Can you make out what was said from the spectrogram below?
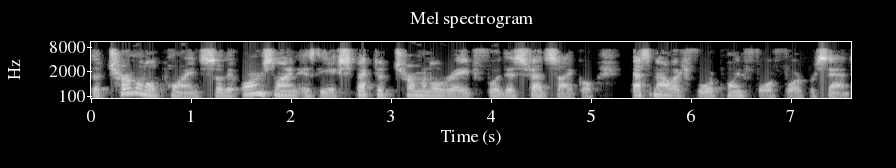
the terminal point, so the orange line is the expected terminal rate for this Fed cycle. That's now at 4.44%.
